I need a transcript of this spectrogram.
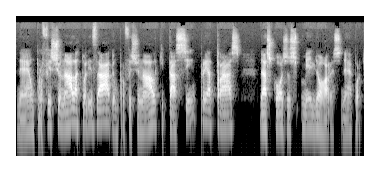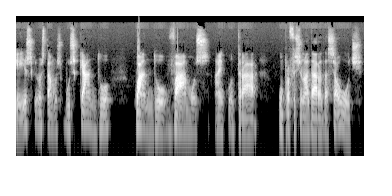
né? Um profissional atualizado, um profissional que está sempre atrás das coisas melhores, né? Porque é isso que nós estamos buscando quando vamos a encontrar um profissional da área da saúde,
